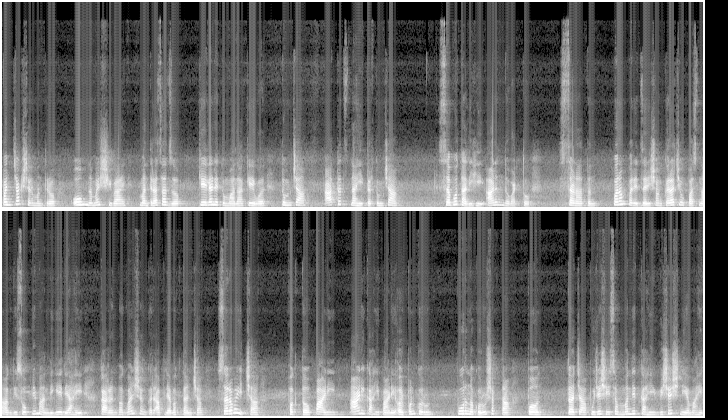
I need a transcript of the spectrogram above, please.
पंचाक्षर मंत्र ओम नम शिवाय मंत्राचा जप केल्याने तुम्हाला केवळ तुमच्या आतच नाही तर तुमच्या सभोवतालीही आनंद वाटतो. सनातन परंपरेत जरी शंकराची उपासना अगदी सोपी मानली गेली आहे कारण भगवान शंकर आपल्या भक्तांच्या सर्व इच्छा फक्त पाणी आणि काही पाणी अर्पण करून पूर्ण करू शकता पण त्याच्या पूजेशी संबंधित काही विशेष नियम आहेत.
